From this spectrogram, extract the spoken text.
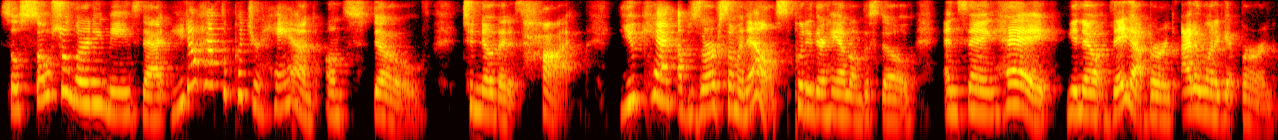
So, social learning means that you don't have to put your hand on stove to know that it's hot. You can't observe someone else putting their hand on the stove and saying, hey, you know, they got burned. I don't want to get burned.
